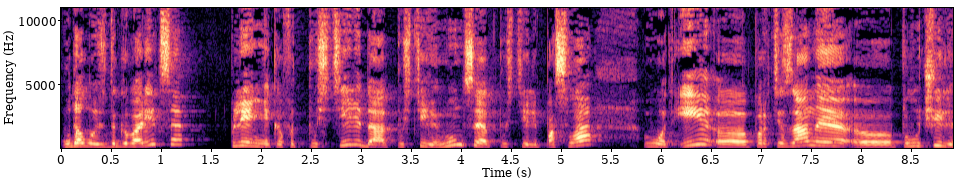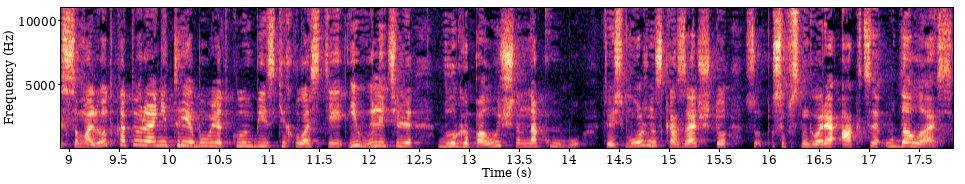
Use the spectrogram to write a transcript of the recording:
удалось договориться, пленников отпустили, да, отпустили нунция, отпустили посла, вот, и э, партизаны э, получили самолет, который они требовали от колумбийских властей, и вылетели благополучно на Кубу. То есть можно сказать, что, собственно говоря, акция удалась.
